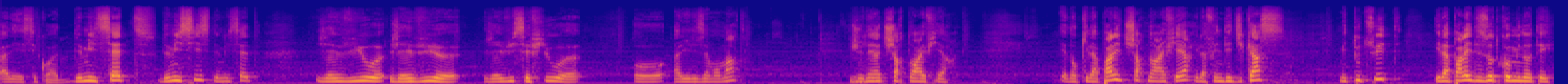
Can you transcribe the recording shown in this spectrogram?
allez, c'est quoi? 2007, 2006, 2007, j'avais vu, euh, j'avais vu, euh, j'avais vu Sefiu euh, au, à l'Élysée Montmartre. Je lui ai donné un t-shirt noir et fier. Et donc, il a parlé de t-shirt noir et fier, il a fait une dédicace, mais tout de suite, il a parlé des autres communautés.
